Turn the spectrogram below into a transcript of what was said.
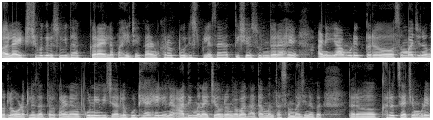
लाईट्सची लाईटची वगैरे सुविधा करायला पाहिजे. कारण खरं टुरिस्ट प्लेस आहे अतिशय सुंदर आहे. आणि यामुळे तर संभाजीनगरला ओळखलं जातं. कारण कोणी विचारलं कुठे आहे लेण्या आधी म्हणायचे औरंगाबाद आता म्हणतात संभाजीनगर. तर खरंच याच्यामुळे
